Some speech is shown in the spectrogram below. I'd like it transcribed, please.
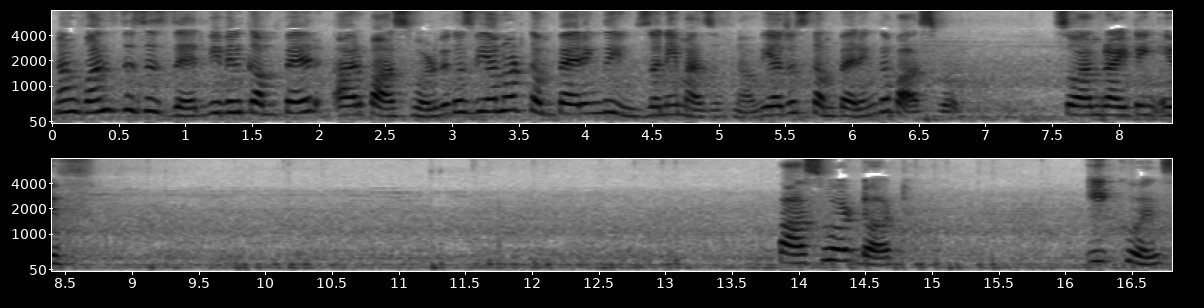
Now once this is there, we will compare our password because we are not comparing the username as of now. We are just comparing the password. So I am writing if password dot equals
